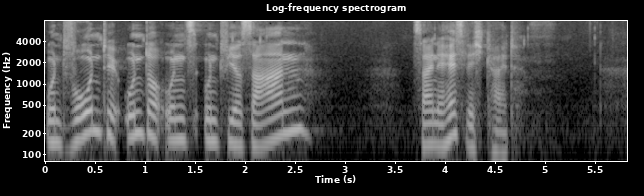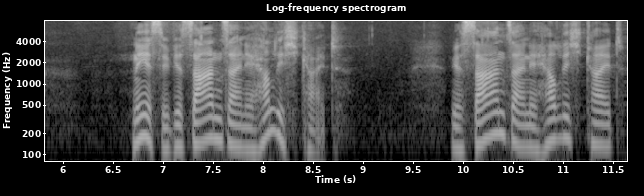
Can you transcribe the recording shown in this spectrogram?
und wohnte unter uns und wir sahen seine Hässlichkeit. Nee, wir sahen seine Herrlichkeit. Wir sahen seine Herrlichkeit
